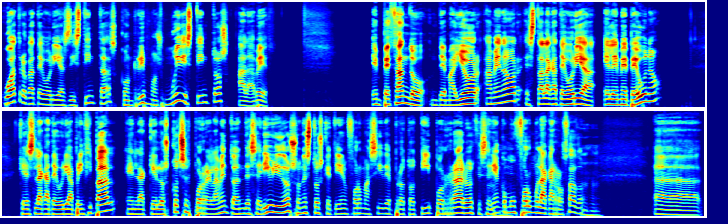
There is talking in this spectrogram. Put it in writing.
cuatro categorías distintas con ritmos muy distintos a la vez. Empezando de mayor a menor está la categoría LMP1, que es la categoría principal, en la que los coches por reglamento han de ser híbridos, son estos que tienen forma así de prototipos raros, que serían como un fórmula carrozado. Ah,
